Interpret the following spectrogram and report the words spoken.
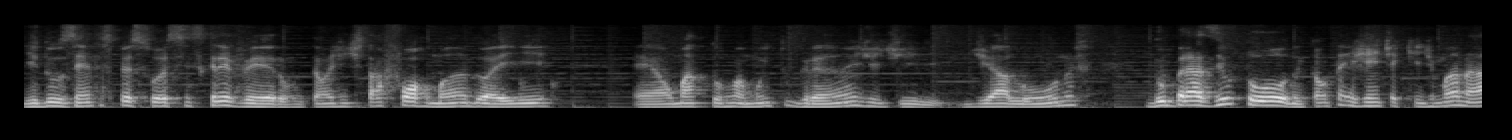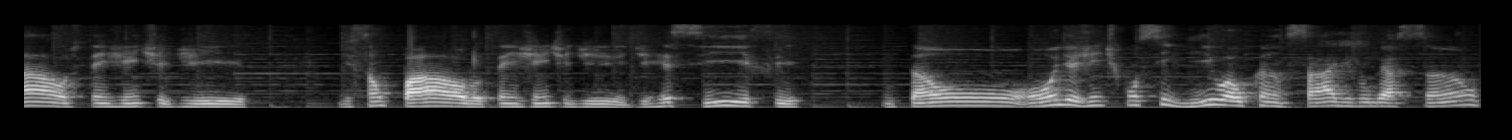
de 200 pessoas se inscreveram. Então a gente está formando aí é, uma turma muito grande de, de alunos do Brasil todo. Então tem gente aqui de Manaus, tem gente de, de São Paulo, tem gente de, de Recife. Então, onde a gente conseguiu alcançar a divulgação,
